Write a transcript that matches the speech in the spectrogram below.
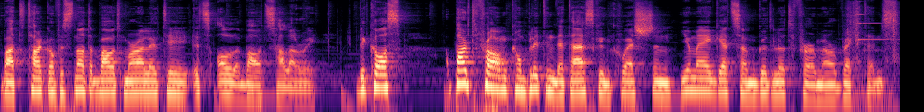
But Tarkov is not about morality, it's all about salary. Because apart from completing the task in question, you may get some good loot from your victims.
